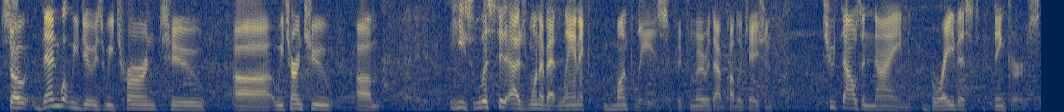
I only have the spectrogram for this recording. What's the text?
So then, what we do is we turn to we turn to um, he's listed as one of Atlantic Monthly's, if you're familiar with that publication, 2009 bravest thinkers.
